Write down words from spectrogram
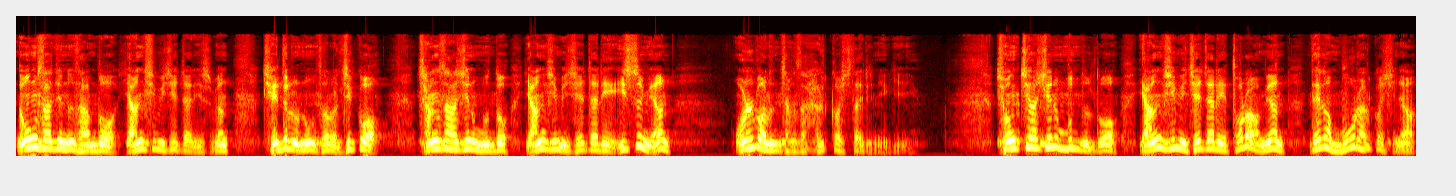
농사 짓는 사람도 양심이 제자리에 있으면 제대로 농사를 짓고 장사하시는 분도 양심이 제자리에 있으면 올바른 장사를 할 것이다 이런 얘기. 정치하시는 분들도 양심이 제자리에 돌아오면 내가 뭘 할 것이냐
